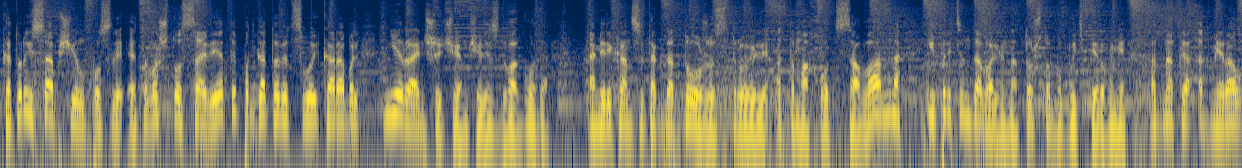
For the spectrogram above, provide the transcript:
который сообщил после этого, что Советы подготовят свой корабль не раньше, чем через два года. Американцы тогда тоже строили атомоход «Саванна» и претендовали на то, чтобы быть первыми. Однако адмирал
